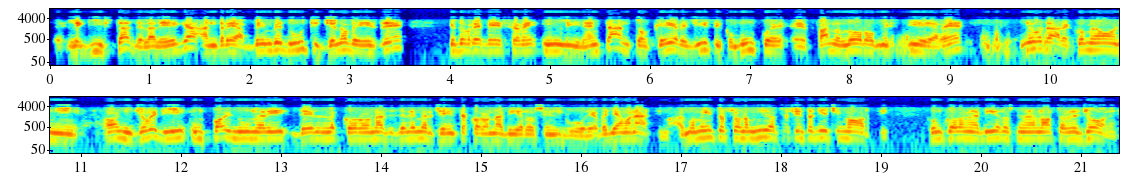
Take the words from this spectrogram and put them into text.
eh, leghista della Lega, Andrea Benveduti, genovese, che dovrebbe essere in linea. Intanto che i registi comunque eh, fanno il loro mestiere, volevo dare come ogni, ogni giovedì un po' i numeri del corona, dell'emergenza coronavirus in Liguria. Vediamo un attimo, al momento sono 1810 morti con coronavirus nella nostra regione,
